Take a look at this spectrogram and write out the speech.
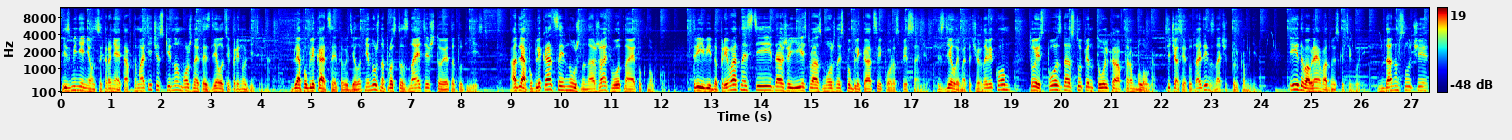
Изменения он сохраняет автоматически, но можно это сделать и принудительно. Для публикации этого делать не нужно, просто знайте, что это тут есть. А для публикации нужно нажать вот на эту кнопку. Три вида приватности и даже есть возможность публикации по расписанию. Сделаем это черновиком, то есть пост доступен только авторам блога. Сейчас я тут один, значит только мне и добавляем в одну из категорий. В данном случае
